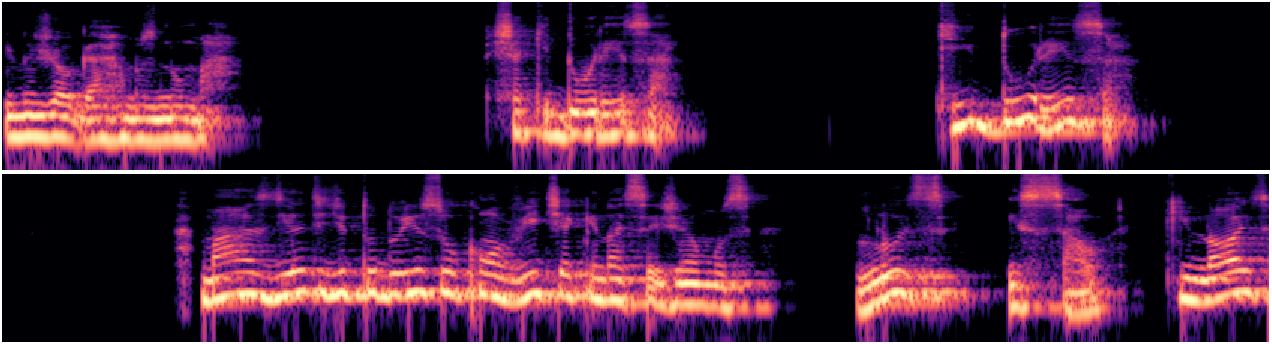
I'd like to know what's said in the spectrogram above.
e nos jogarmos no mar. Veja que dureza. Que dureza. Mas diante de tudo isso, o convite é que nós sejamos luz e sal, que nós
